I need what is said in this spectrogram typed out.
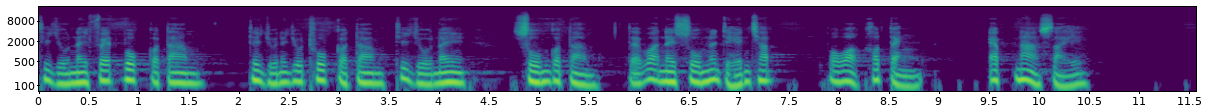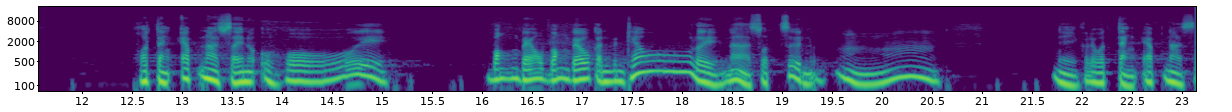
ที่อยู่ใน Facebook ก็ตาม ที่อยู่ใน YouTube ก็ตาม ที่อยู่ในซูมก็ตาม แต่ว่าในซูมนั้นจะเห็นชัด เพราะว่าเขาแต่ง แอปหน้าใส พอแต่งแอปหน้าใสนะโอ้โหบังแบวบังแบวกันเป็นแถวเลย หน้าสดชื่นอืมนี่ก็เรียกว่าแต่งแอปหน้าใส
